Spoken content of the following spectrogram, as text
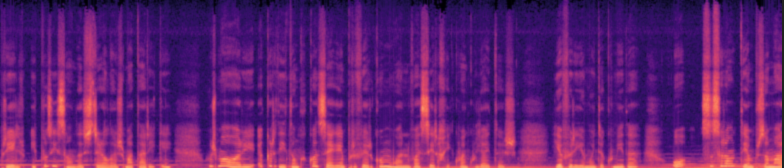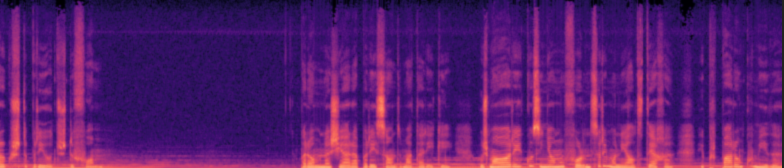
brilho e posição das estrelas Matariki, os Maori acreditam que conseguem prever como o ano vai ser rico em colheitas. E haveria muita comida, ou se serão tempos amargos de períodos de fome. Para homenagear a aparição de Matariki, os Maori cozinham num forno cerimonial de terra e preparam comida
